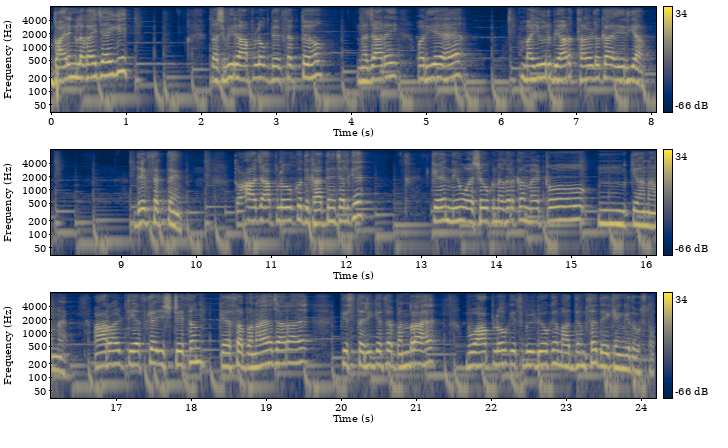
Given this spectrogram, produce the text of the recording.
वायरिंग लगाई जाएगी। तस्वीरें आप लोग देख सकते हो, नज़ारे, और ये है मयूर बिहार थर्ड का एरिया देख सकते हैं। तो आज आप लोगों को दिखाते हैं चल के, कि न्यू अशोक नगर का मेट्रो क्या नाम है? आर आर टी एस के स्टेशन कैसा बनाया जा रहा है, किस तरीके से बन रहा है, वो आप लोग इस वीडियो के माध्यम से देखेंगे दोस्तों।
